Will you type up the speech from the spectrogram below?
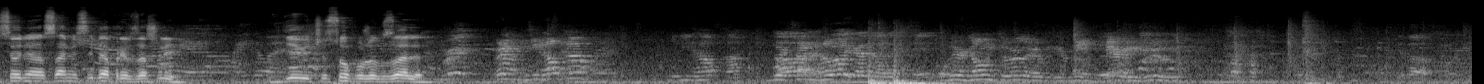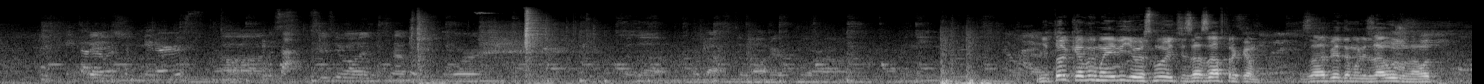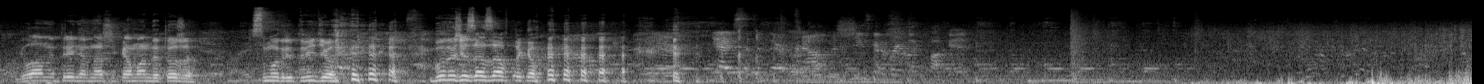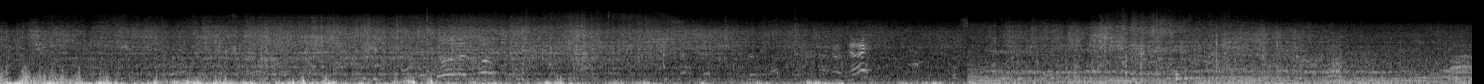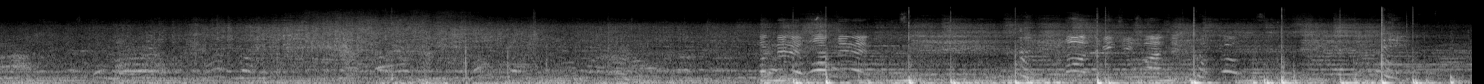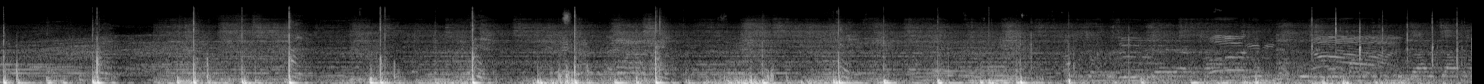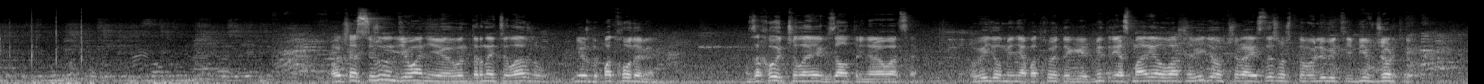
Мы сегодня сами себя превзошли. В 9 часов уже в зале. Um, Не только вы мои видео смотрите за завтраком, за обедом или за ужином. Вот главный тренер нашей команды тоже смотрит видео, будучи за завтраком. сейчас сижу на диване, в интернете лажу между подходами. Заходит человек в зал тренироваться. Увидел меня, подходит и говорит, Дмитрий, я смотрел ваше видео вчера и слышал, что вы любите биф джорки.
